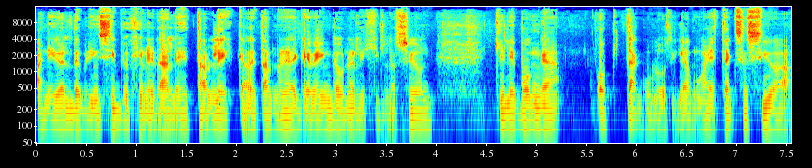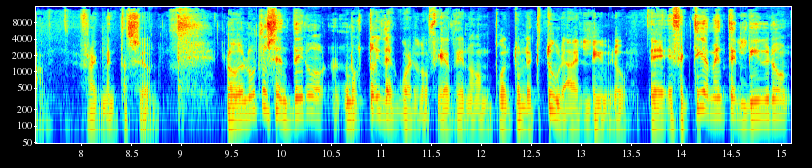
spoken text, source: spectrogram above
a nivel de principios generales establezca de tal manera que venga una legislación que le ponga obstáculos, digamos, a esta excesiva fragmentación. Lo del otro sendero, no estoy de acuerdo, fíjate, no, en tu lectura del libro. Eh, efectivamente, el libro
